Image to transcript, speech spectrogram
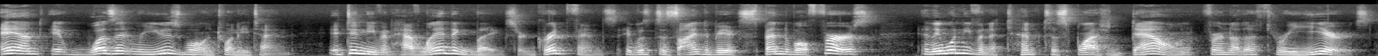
And it wasn't reusable in 2010. It didn't even have landing legs or grid fins. It was designed to be expendable first and they wouldn't even attempt to splash down for another three years.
